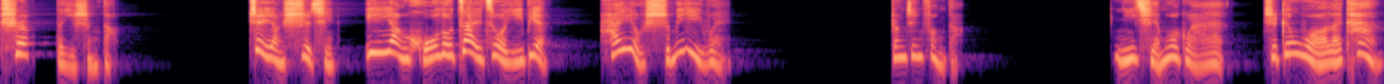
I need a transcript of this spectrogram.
嗤的一声道：“这样事情一样葫芦再做一遍，还有什么意味？”张金凤道：“你且莫管，只跟我来看。”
